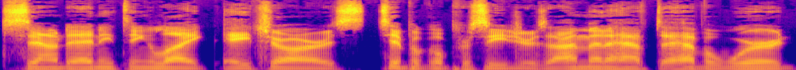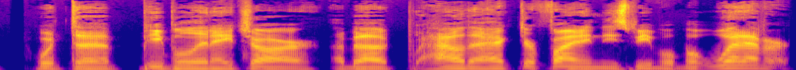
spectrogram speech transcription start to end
sound anything like HR's typical procedures. I'm going to have to have a word with the people in HR about how the heck they're finding these people, but whatever.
